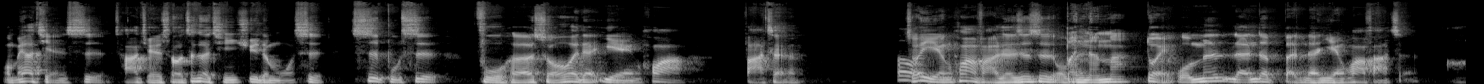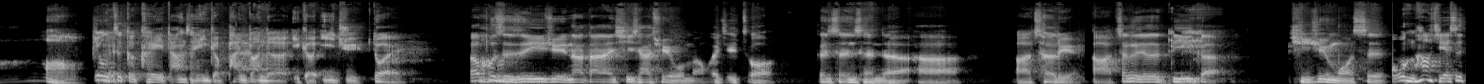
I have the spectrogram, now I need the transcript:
我们要检视、察觉说这个情绪的模式是不是符合所谓的演化法则。哦、所以演化法则就是我们本能吗？对，我们人的本能演化法则。哦，用这个可以当成一个判断的一个依据。对，而不只是依据，哦、那当然细下去我们会去做更深层的呃呃策略啊。这个就是第一个情绪模式。我很好奇的是，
